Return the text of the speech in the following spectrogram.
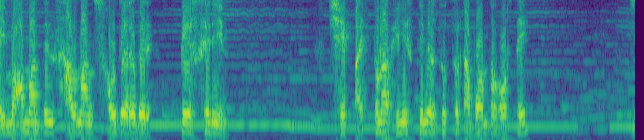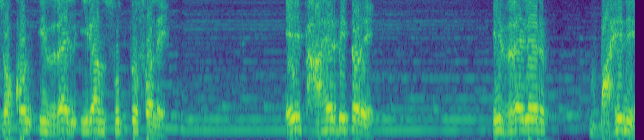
এই মোহাম্মদ বিন সালমান সৌদি আরবের পেরসেরিন, সে পাইতো না ফিলিস্তিনের যুদ্ধটা বন্ধ করতে, যখন ইসরায়েল ইরান যুদ্ধ চলে, এই ফাহের ভিতরে ইসরায়েলের বাহিনী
